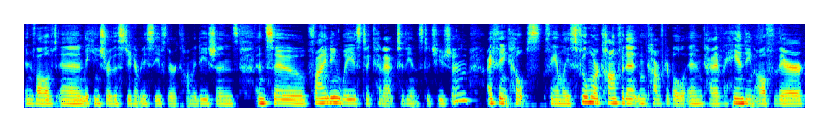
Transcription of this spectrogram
involved in making sure the student receives their accommodations. And so finding ways to connect to the institution, I think helps families feel more confident and comfortable in kind of handing off their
